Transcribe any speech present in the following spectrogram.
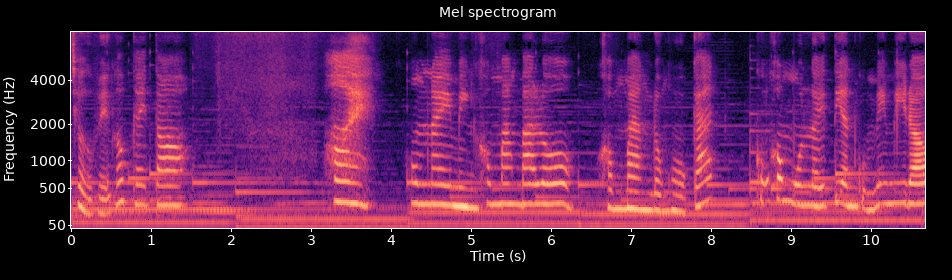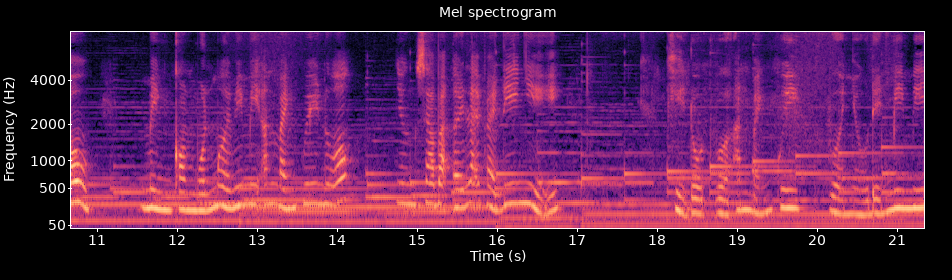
Trở về gốc cây to. Hời, hôm nay mình không mang ba lô Không mang đồng hồ cát cũng không muốn lấy tiền của Mimi đâu. Mình còn muốn mời Mimi ăn bánh quy nữa Nhưng sao bạn ấy lại phải đi nhỉ? Khỉ đột vừa ăn bánh quy vừa nhớ đến Mimi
